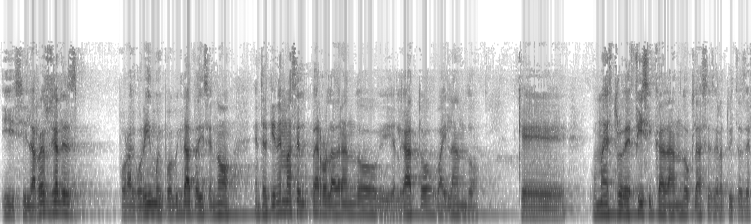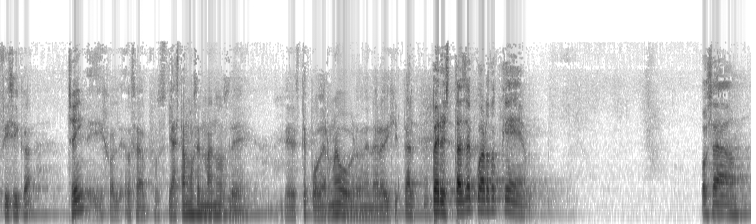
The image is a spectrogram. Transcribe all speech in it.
Y si las redes sociales por algoritmo y por Big Data dicen, no, entretiene más el perro ladrando y el gato bailando que un maestro de física dando clases gratuitas de física, ¿Sí? híjole, o sea, pues ya estamos en manos de, de este poder nuevo, ¿verdad? En la era digital. Pero estás de acuerdo que. O sea.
